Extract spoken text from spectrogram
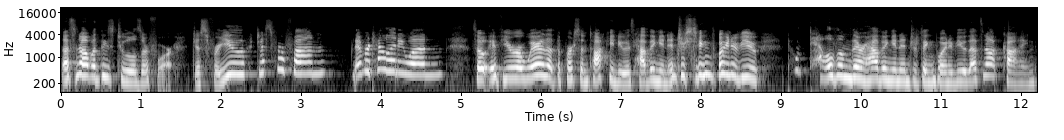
That's not what these tools are for. Just for you, just for fun. Never tell anyone. So if you're aware that the person talking to you is having an interesting point of view, don't tell them they're having an interesting point of view. That's not kind.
